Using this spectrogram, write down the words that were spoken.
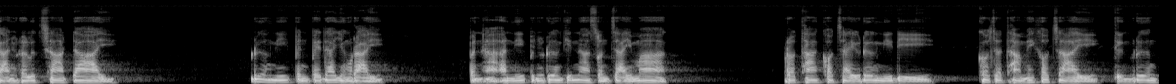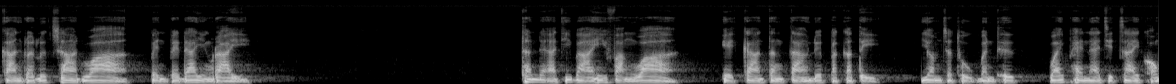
การระลึกชาติได้ เรื่องนี้เป็นไปได้อย่างไร ปัญหาอันนี้เป็นเรื่องที่น่าสนใจมาก เพราะถ้าเข้าใจเรื่องนี้ดี ก็จะทำให้เข้าใจถึงเรื่องการระลึกชาติว่าเป็นไปได้อย่างไร ท่านได้อธิบายให้ฟังว่า เหตุการณ์ต่างๆ โดยปกติ ย่อมจะถูกบันทึกไว้ภายในจิตใจของ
